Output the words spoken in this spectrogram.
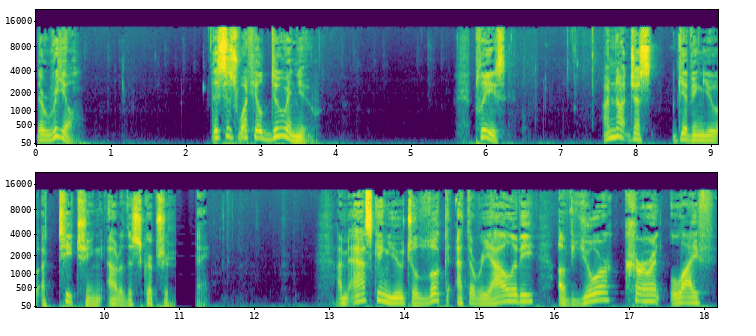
they're real. This is what He'll do in you. Please, I'm not just giving you a teaching out of the Scripture today. I'm asking you to look at the reality of your current life,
